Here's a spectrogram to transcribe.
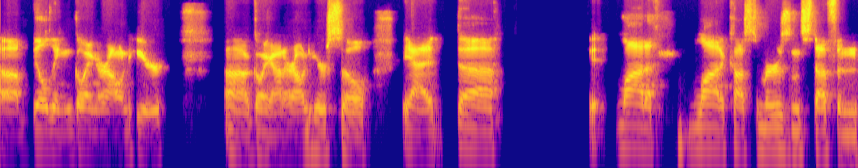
uh, building going around here, uh, going on around here. So yeah, it, uh, a lot of lot of customers and stuff. And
